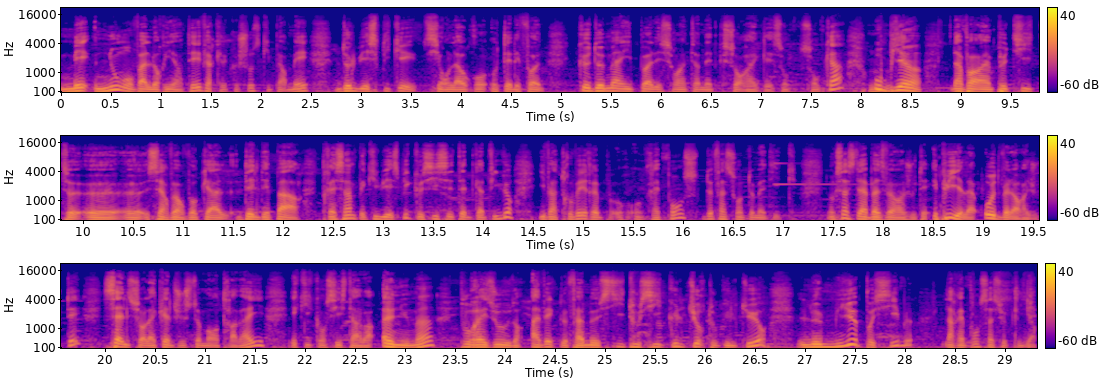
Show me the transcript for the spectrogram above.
mais nous, on va l'orienter vers quelque chose qui permet de lui expliquer, si on l'a au, au téléphone, que demain, il peut aller sur Internet, que soit régler son, son cas, ou Mhm. bien d'avoir un petit euh, euh, serveur vocal dès le départ, très simple, et qui lui explique que si c'était le cas de figure, il va trouver rép- réponse de façon automatique. Donc ça, c'est la base valeur ajoutée. Et puis, il y a la haute valeur ajoutée, celle sur laquelle justement on travaille, et qui consiste à avoir un humain pour résoudre avec le fameux C2C, culture to culture, le mieux possible la réponse à ce client.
